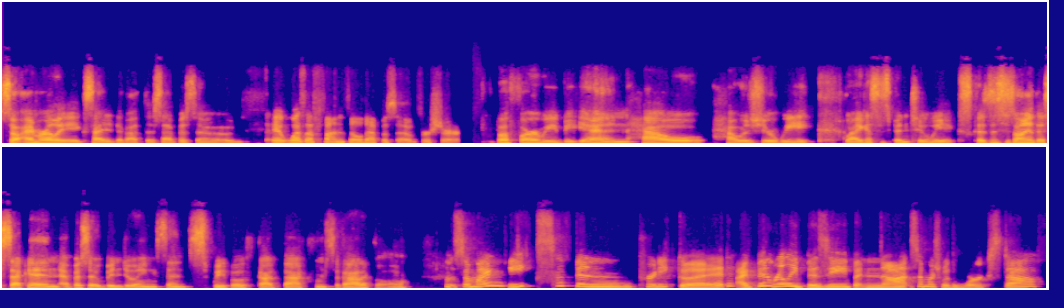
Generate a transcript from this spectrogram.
So I'm really excited about this episode. It was a fun filled episode for sure. Before we begin, how how was your week? Well, I guess it's been two weeks because this is only the second episode we've been doing since we both got back from sabbatical. So my weeks have been pretty good. I've been really busy, but not so much with work stuff.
